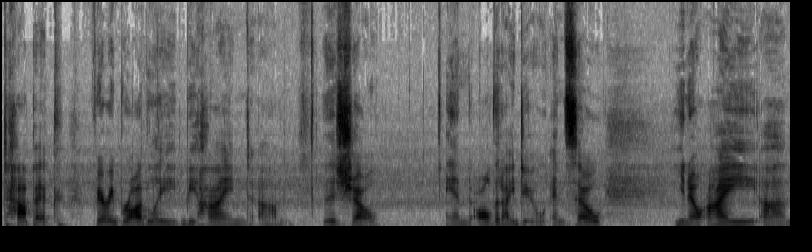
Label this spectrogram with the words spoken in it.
topic very broadly behind um, this show and all that I do. And so, you know, I, um,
